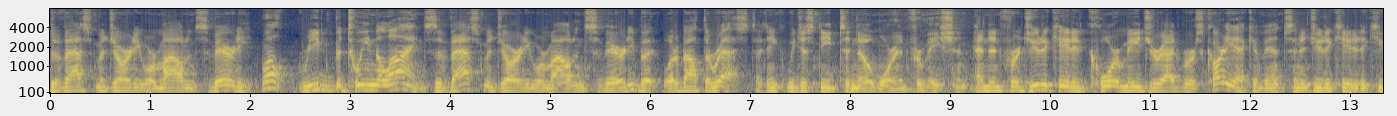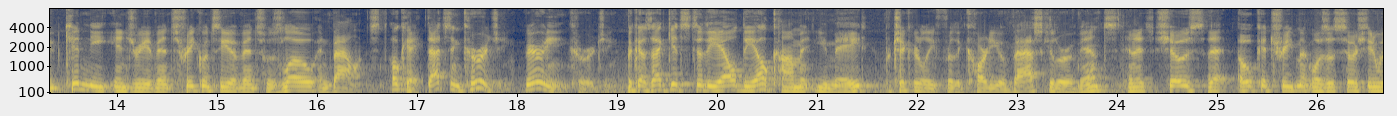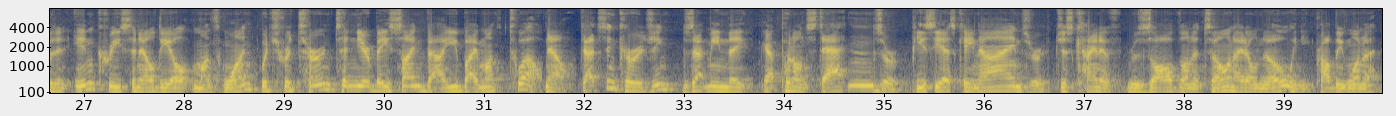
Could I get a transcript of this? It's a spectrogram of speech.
The vast majority were mild in severity. Well, read between the lines. The vast majority were mild in severity, but what about the rest? I think we just need to know more information. And then for adjudicated core major adverse cardiac events and adjudicated acute kidney injury events, frequency of events was low and balanced. Okay, that's encouraging, very encouraging, because that gets to the LDL comment you made, particularly for the cardiovascular events, and it shows that OCA treatment was associated with an increase in LDL month one, which returned to near baseline value by month 12. Now, that's encouraging. Does that mean they got put on statins or PCSK9s or just kind of resolved on its own? I don't know. We probably want to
